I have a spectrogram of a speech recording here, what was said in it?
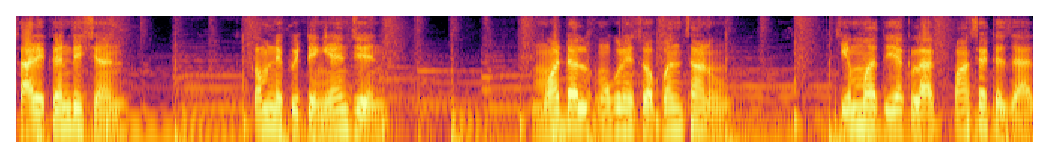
સારી condition company fitting engine model ઓગણીસો પંચાણું, કિંમત એક લાખ પાસઠ હજાર.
